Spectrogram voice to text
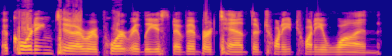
According to a report released November 10th of 2021,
